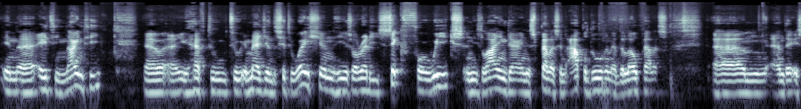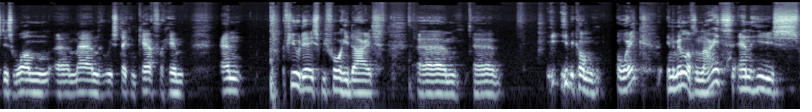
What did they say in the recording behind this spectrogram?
in uh, 1890. Uh, you have to, to imagine the situation. He is already sick for weeks and he's lying there in his palace in Apeldoorn at the Loo Palace. Um, and there is this one uh, man who is taking care for him. And a few days before he died, um, uh, he, he awake in the middle of the night and he's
